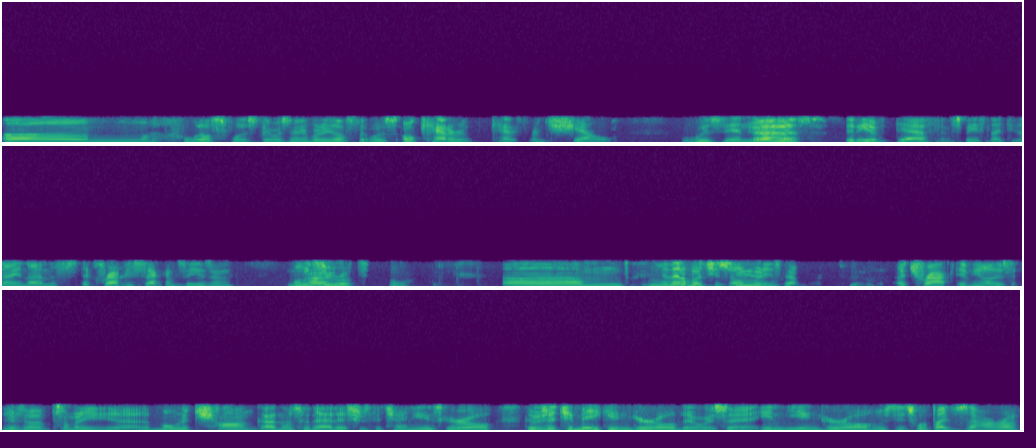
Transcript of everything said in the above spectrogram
Um, who else was there? Was there anybody else that was? Oh, Catherine Catherine Schell, who was in uh, City of Death and Space 1999, the, the crappy second season, Moon right. Zero Two. Um, and then a bunch of nobodies that were attractive. You know, there's there's a somebody uh, Mona Chong, God knows who that is. She's the Chinese girl. There was a Jamaican girl. There was an Indian girl who just went by Zara.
